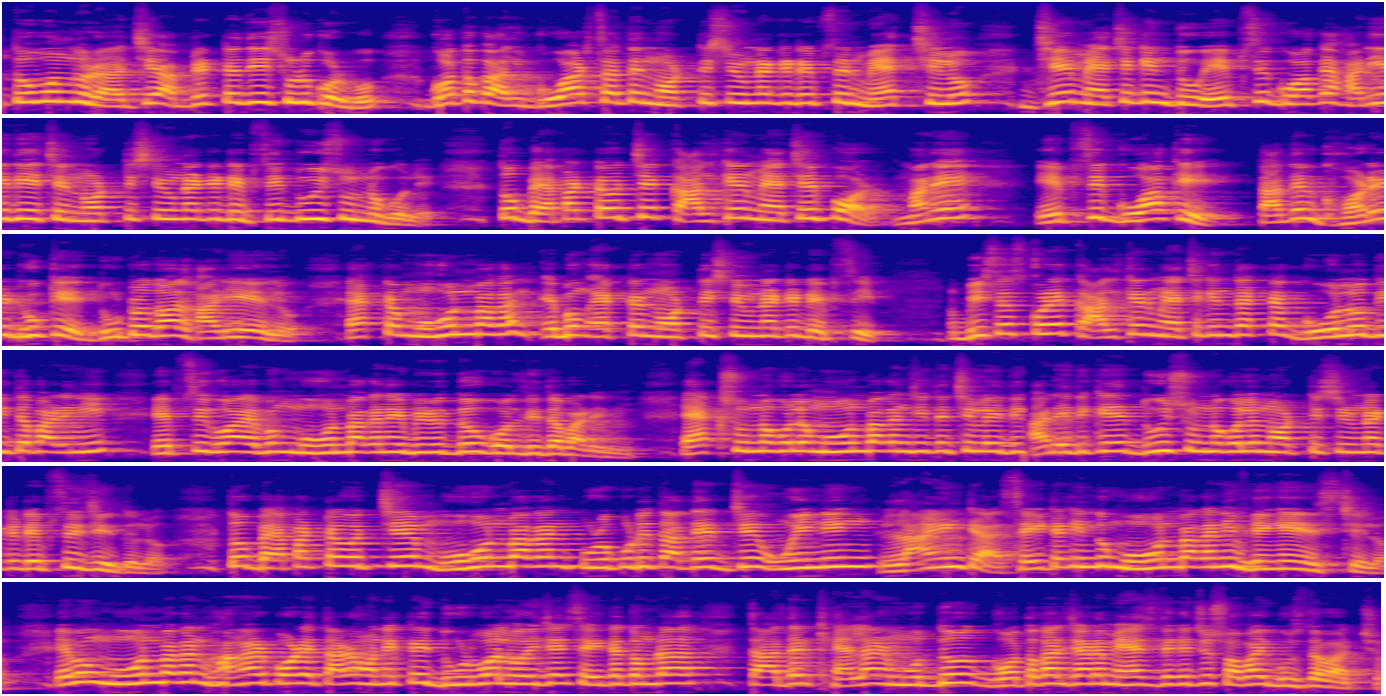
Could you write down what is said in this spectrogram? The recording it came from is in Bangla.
তো বন্ধুরা, যে আপডেটটা দিয়ে শুরু করব, গতকাল গোয়ার সাথে নর্থ ইস্ট ইউনাইটেড এফসির ম্যাচ ছিল। যে ম্যাচে কিন্তু এফসি গোয়াকে হারিয়ে দিয়েছে নর্থ ইস্ট ইউনাইটেড এফসি দুই শূন্য গোলে। তো ব্যাপারটা হচ্ছে, কালকের ম্যাচের পর মানে এফসি গোয়াকে তাদের ঘরে ঢুকে দুটো দল হারিয়ে এলো। একটা মোহনবাগান এবং একটা নর্থ ইস্ট ইউনাইটেড এফসি বিশেষ করে কালকের ম্যাচে কিন্তু একটা গোলও দিতে পারেনি এফসি গোয়া এবং মোহনবাগানের বিরুদ্ধেও গোল দিতে পারেনি। এক শূন্য গোলে মোহনবাগান জিতেছিল এদিকে, আর এদিকে দুই শূন্য গোলে নর্থ ইস্ট ইউনাইটেড এফসি জিতলো। তো ব্যাপারটা হচ্ছে মোহনবাগান পুরোপুরি তাদের যে উইনিং লাইনটা, সেইটা কিন্তু মোহনবাগানই ভেঙে এসেছিল। এবং মোহনবাগান ভাঙার পরে তারা অনেকটাই দুর্বল হয়ে যায়, সেইটা তোমরা তাদের খেলার মধ্যেও গতকাল যারা ম্যাচ দেখেছ সবাই বুঝতে পারছ।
